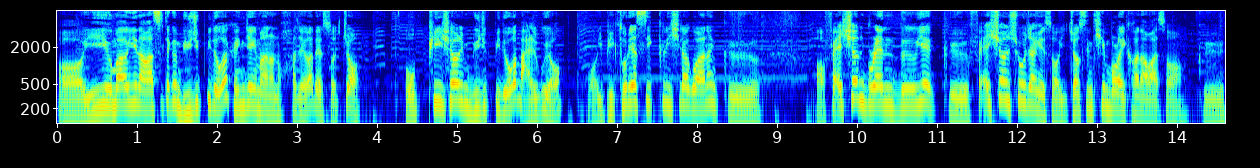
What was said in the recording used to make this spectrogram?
어, 이 음악이 나왔을 때 그 뮤직비디오가 굉장히 많은 화제가 됐었죠. 오피셜 뮤직비디오가 말고요. 어, 이 빅토리아 시크릿이라고 하는 그 어, 패션 브랜드의 그 패션 쇼장에서 이 저스틴 팀버레이크가 나와서 그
